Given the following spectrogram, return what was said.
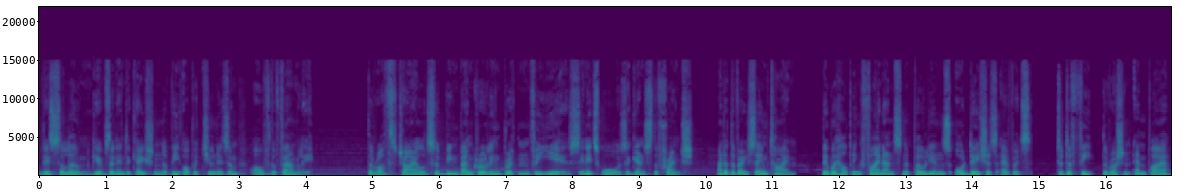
This alone gives an indication of the opportunism of the family. The Rothschilds had been bankrolling Britain for years in its wars against the French, and at the very same time, they were helping finance Napoleon's audacious efforts to defeat the Russian Empire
